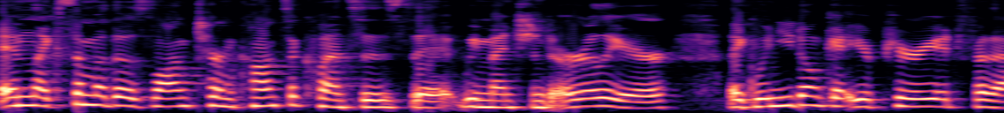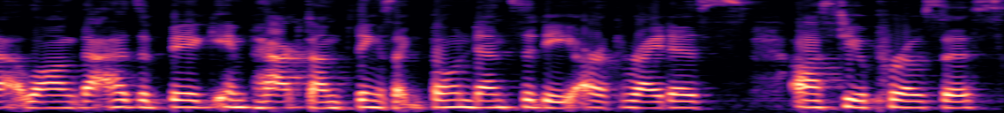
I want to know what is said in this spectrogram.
And like some of those long term consequences that we mentioned earlier, like when you don't get your period for that long, that has a big impact on things like bone density, arthritis, osteoporosis.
